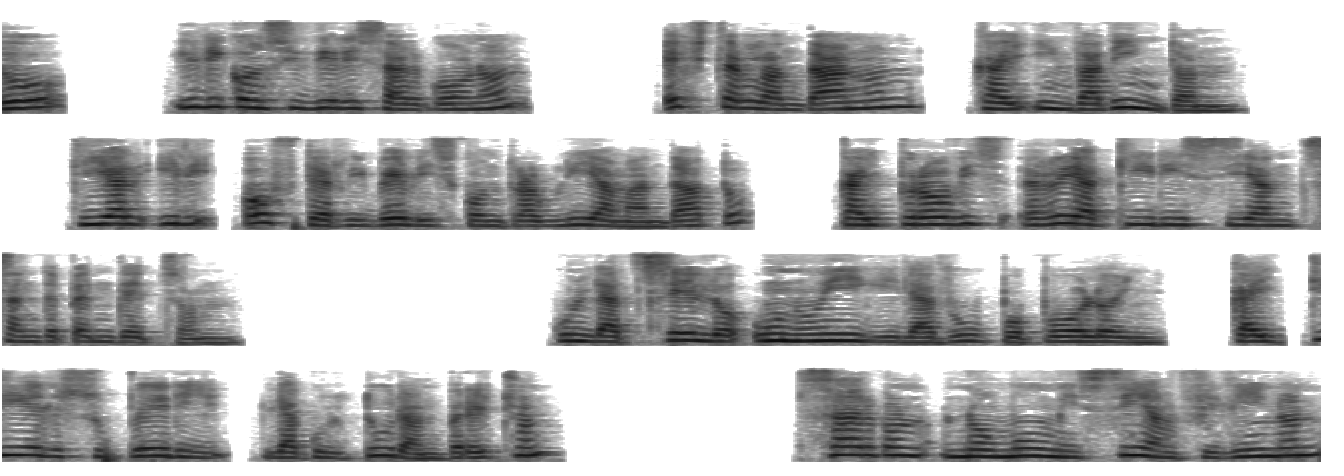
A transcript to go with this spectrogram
Do, ili consideris Argonon exterlandanon cae invadinton. Tial ili ofte ribelis contra lia mandato cae provis reaciris sian sendependetson. Cun la celo unuigi la du popoloin cae tiel superi la culturan brechon, Sargon nomumis sian filinon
